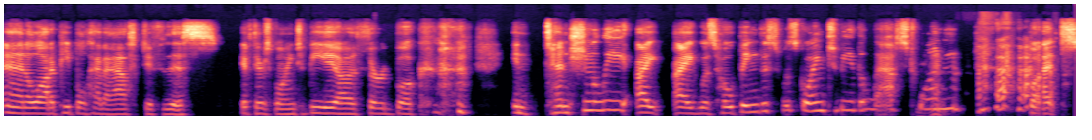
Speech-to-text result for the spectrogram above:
and a lot of people have asked if this if there's going to be a third book intentionally i i was hoping this was going to be the last one but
